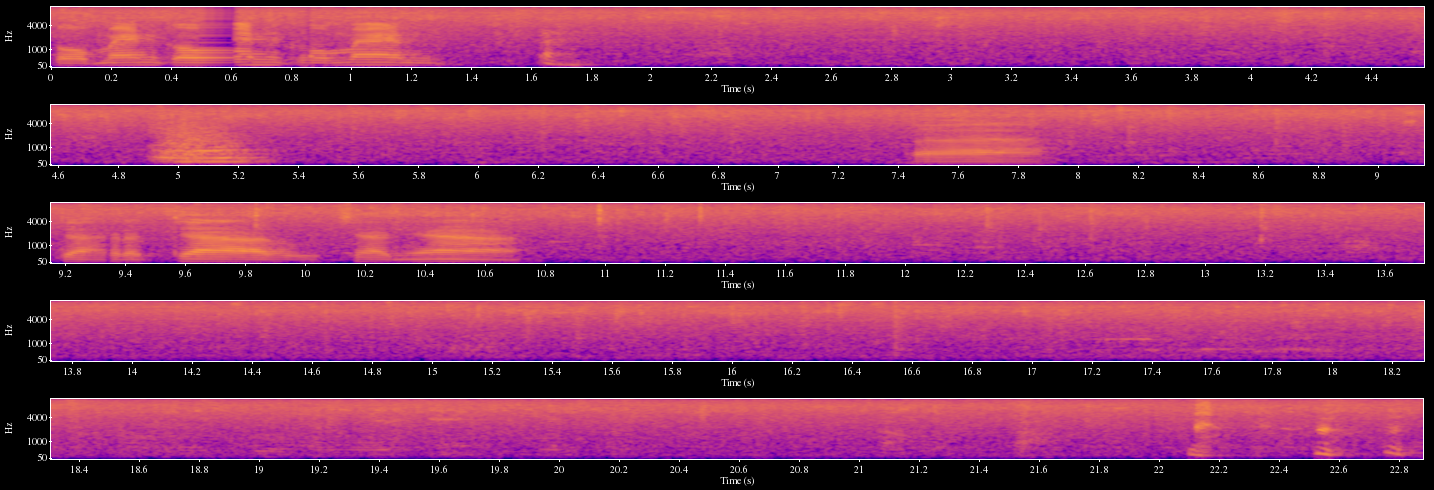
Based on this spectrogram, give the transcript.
komen komen komen. Nah, sudah reda hujannya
